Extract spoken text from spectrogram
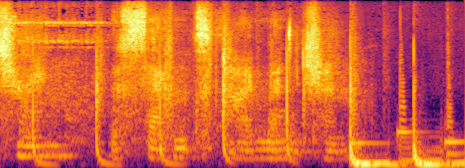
entering the seventh dimension.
